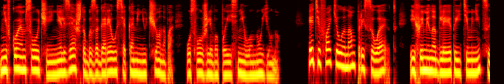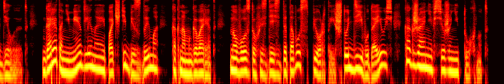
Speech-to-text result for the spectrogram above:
«Ни в коем случае нельзя, чтобы загорелся камень ученого», — услужливо пояснил он Уюну. Эти факелы нам присылают, их именно для этой темницы делают. Горят они медленно и почти без дыма, как нам говорят, но воздух здесь до того спёртый, что диву даюсь, как же они все же не тухнут.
